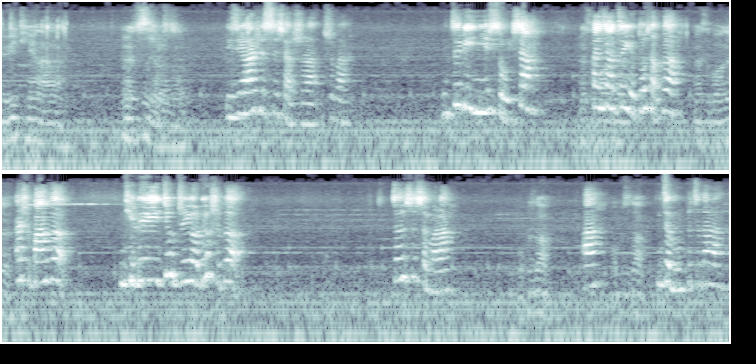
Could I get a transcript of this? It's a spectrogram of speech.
有一天来了，二十四小时。已经二十四小时了，是吧？你这里你数一下，看一下这有多少个？二十八个。二十八个，你体内就只有六十个，这是什么了？我不知道。啊？我不知道。你怎么不知道了？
